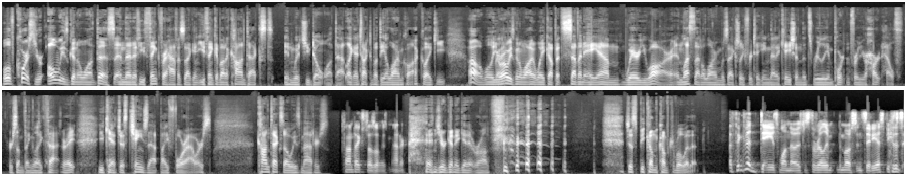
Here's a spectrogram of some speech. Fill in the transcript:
well, of course you're always going to want this, and then if you think for half a second, you think about a context in which you don't want that. Like I talked about the alarm clock. Like, you, oh, well, you're Right. always going to want to wake up at 7 a.m. where you are, unless that alarm was actually for taking medication that's really important for your heart health or something like that, right? You can't just change that by four hours. Context always matters, Context does always matter. and you're going to get it wrong. just become comfortable with it. I think the days one though is just the really the most insidious because it's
